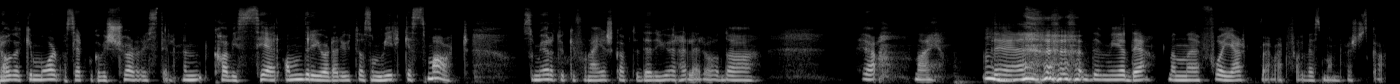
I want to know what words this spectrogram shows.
lager ikke mål basert på hva vi sjøl har lyst til, men hva vi ser andre gjør der ute, som virker smart, som gjør at du ikke får noe eierskap til det du gjør heller, og da Ja, nei. Mm. Det, det er mye det, men eh, få hjelp i hvert fall hvis man først skal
